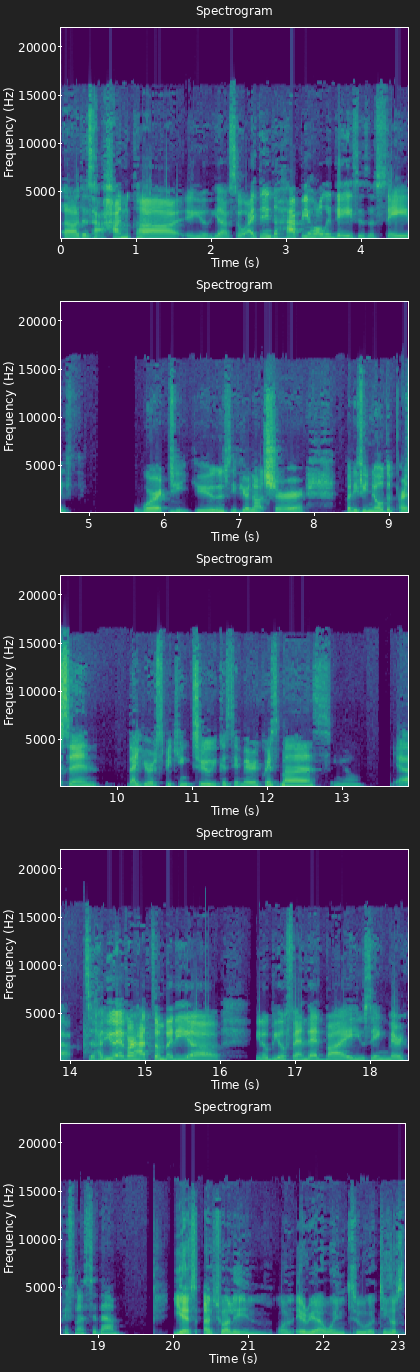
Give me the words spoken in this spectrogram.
uh, there's Hanukkah. You, yeah. So I think happy holidays is a safe word to mm. use if you're not sure. But if you know the person, that you're speaking to. You can say Merry Christmas, you know. Yeah. So have you ever had somebody uh you know be offended by you saying Merry Christmas to them? Yes, actually, in one area I went to, I think it was,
